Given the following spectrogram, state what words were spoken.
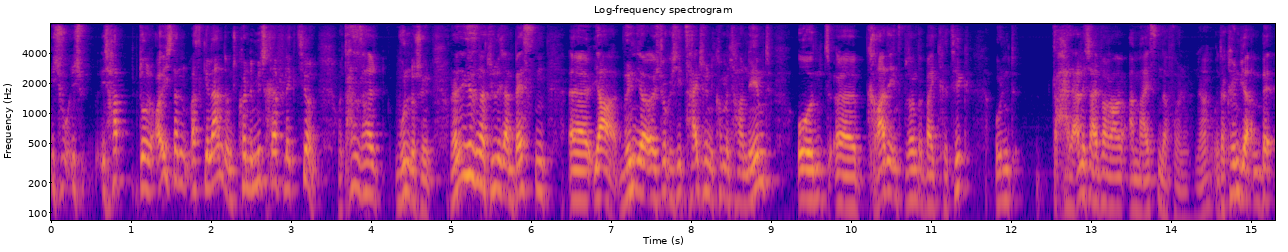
ich, ich, ich habe durch euch dann was gelernt und ich konnte mich reflektieren und das ist halt wunderschön. Und dann ist es natürlich am besten, äh, ja, wenn ihr euch wirklich die Zeit für den Kommentar nehmt und äh, gerade insbesondere bei Kritik und da lerne ich einfach am meisten davon. Ne? Und da können wir am, be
